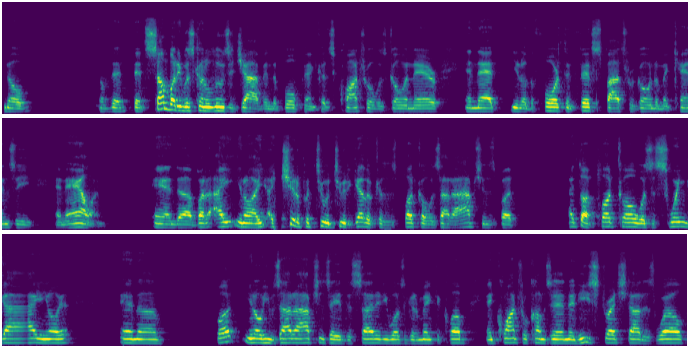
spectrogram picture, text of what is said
you know, that that somebody was going to lose a job in the bullpen because Quantrill was going there, and that you know the fourth and fifth spots were going to McKenzie and Allen. And uh, but I, you know, I, I should have put two and two together because Plutko was out of options. But I thought Plutko was a swing guy, you know, and uh, but you know he was out of options. They had decided he wasn't going to make the club, and Quantrill comes in and he's stretched out as well,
